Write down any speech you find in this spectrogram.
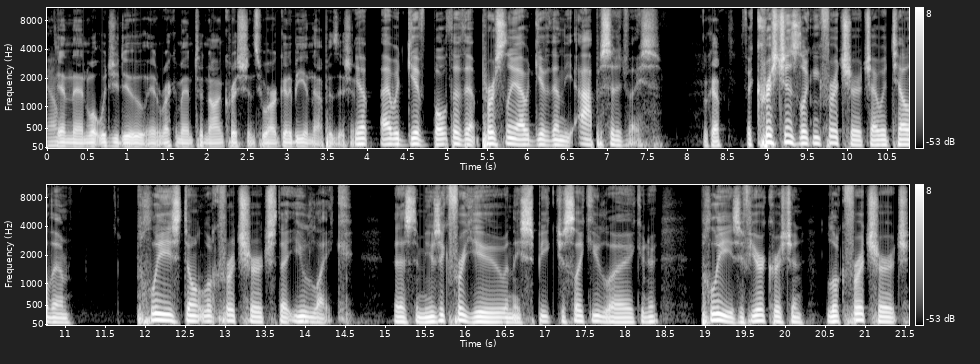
Yep. And then what would you do and recommend to non-Christians who are going to be in that position? Yep. I would give both of them personally. I would give them the opposite advice. Okay. If a Christian's looking for a church, I would tell them, please don't look for a church that you like, that has the music for you and they speak just like you like. And please, if you're a Christian, look for a church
